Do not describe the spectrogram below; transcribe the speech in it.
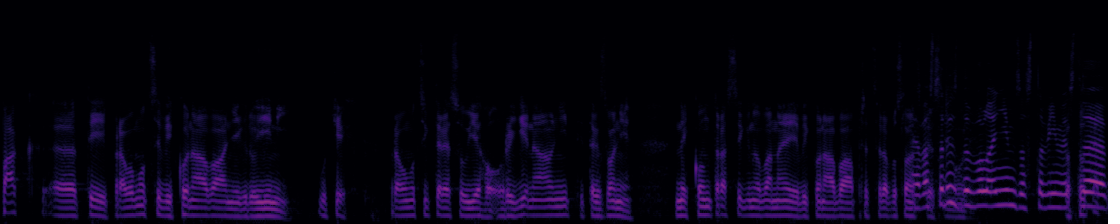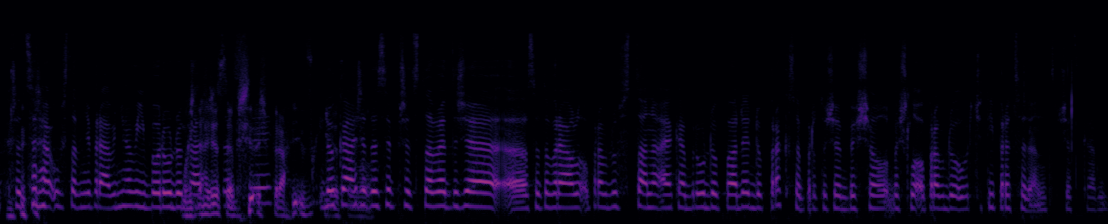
pak eh, ty pravomoci vykonává někdo jiný. U těch pravomocí, které jsou jeho originální, ty takzvaně nekontrasignované, je vykonává předseda poslanecké Já vás tady s dovolením zastavím, vy jste předseda ústavně právního výboru. Dokážete Možná, že se si, Dokážete si představit, že eh, se to v reálu opravdu stane a jaké budou dopady do praxe, protože by, šel, by šlo opravdu o určitý precedent v českém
